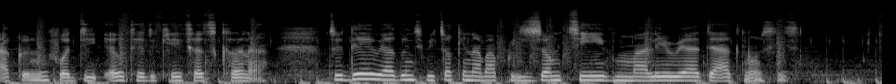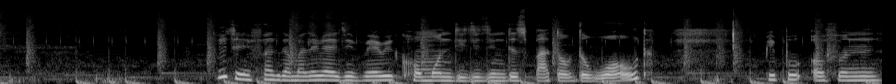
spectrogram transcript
acronym for the Health Educators Corner. Today, we are going to be talking about presumptive malaria diagnosis. Due to the fact that malaria is a very common disease in this part of the world, people often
